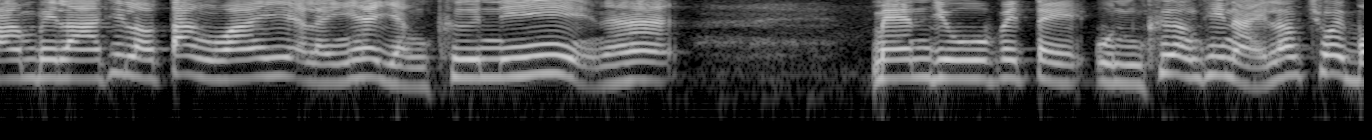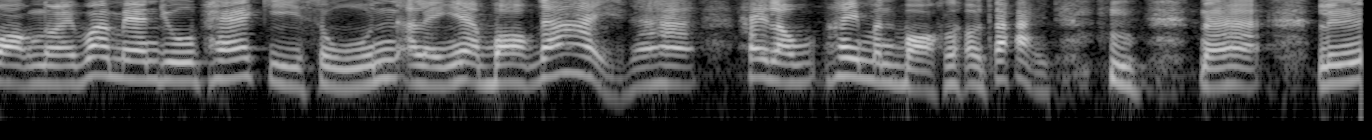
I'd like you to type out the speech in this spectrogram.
ตามเวลาที่เราตั้งไว้อะไรเงี้ยอย่างคืนนี้นะฮะ แมนยูไปเตะอุ่นเครื่องที่ไหนแล้วช่วยบอกหน่อยว่าแมนยูแพ้กี่ศูนย์อะไรเงี้ยบอกได้นะฮะให้เราให้มันบอกเราได้นะฮะหรือ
